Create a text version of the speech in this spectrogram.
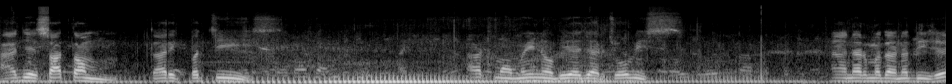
આજે સાતમ તારીખ પચીસ, આઠમો મહિનો બે હજાર ચોવીસ. આ નર્મદા નદી છે.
